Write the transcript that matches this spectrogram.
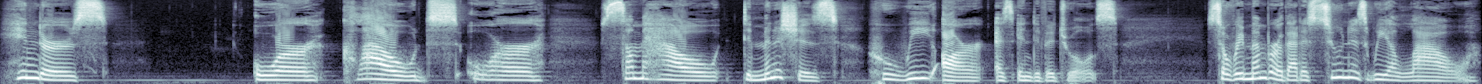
hinders or clouds or somehow diminishes who we are as individuals. So remember that as soon as we allow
